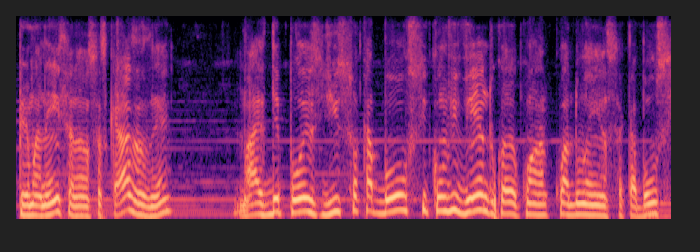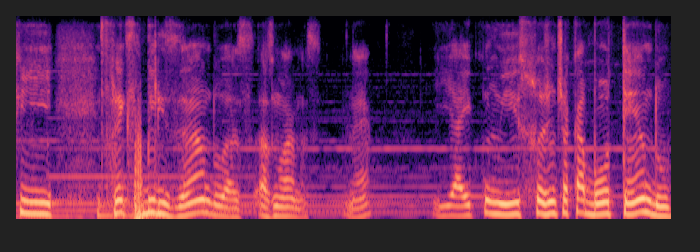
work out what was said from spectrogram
permanência nas nossas casas, né? Mas depois disso acabou se convivendo com a, com a, com a doença, acabou se flexibilizando as, as normas, né? E aí com isso a gente acabou tendo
